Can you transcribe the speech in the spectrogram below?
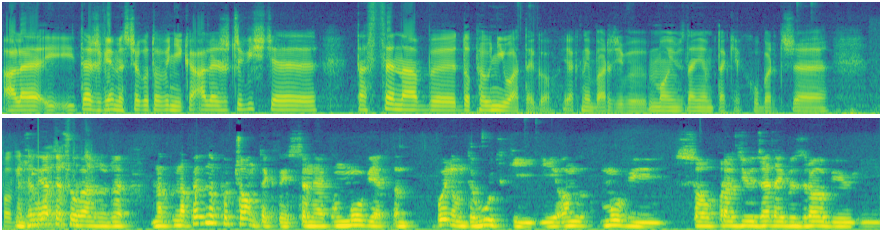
ale i, i też wiemy z czego to wynika, ale rzeczywiście ta scena by dopełniła tego, jak najbardziej by moim zdaniem, tak jak Hubert, że powinno znaczy, Ja też uważam, że na, na pewno początek tej sceny, jak on mówi, jak tam płyną te łódki i on mówi, co prawdziwy Jedi by zrobił i,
